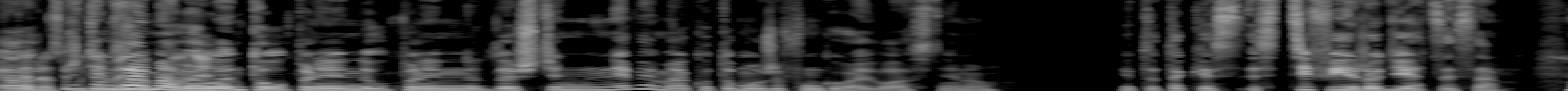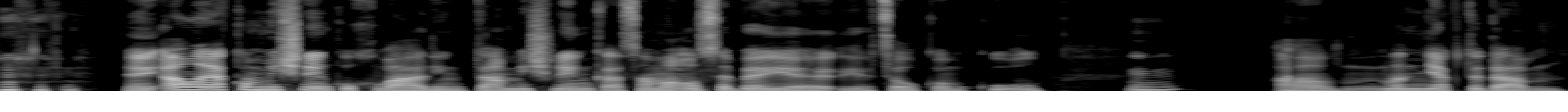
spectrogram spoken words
ale pritom zaujímavé, len to úplne, úplne ešte neviem, ako to môže fungovať vlastne, no. Je to také sci-fi rodiace sa. hej, ale ako myšlienku chválim. Tá myšlienka sama mm. o sebe je, je celkom cool. Mm. A len nejak teda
